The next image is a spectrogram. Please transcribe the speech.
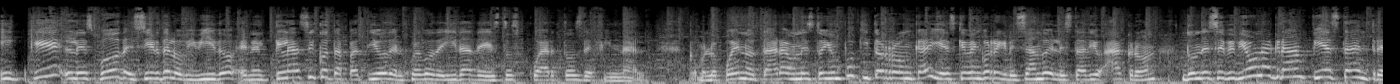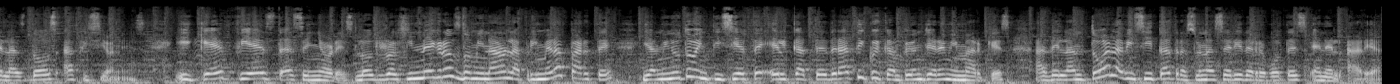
¿Y qué les puedo decir de lo vivido en el clásico tapatío del juego de ida de estos cuartos de final? Como lo pueden notar, aún estoy un poquito ronca y es que vengo regresando del estadio Akron, donde se vivió una gran fiesta entre las dos aficiones. Y qué fiesta, señores. Los rojinegros dominaron la primera parte y al minuto 27 el catedrático y campeón Jeremy Márquez adelantó a la visita tras una serie de rebotes en el área.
